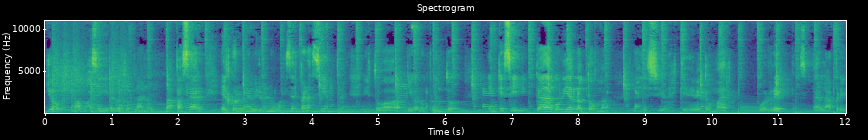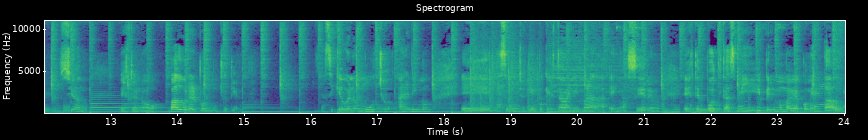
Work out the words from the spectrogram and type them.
yo vamos a seguir al otro plano. Va a pasar, el coronavirus no va a ser para siempre. Esto va a llegar a un punto en que si cada gobierno toma las decisiones que debe tomar correctas para la prevención, esto no va a durar por mucho tiempo. Así que bueno, mucho ánimo. Eh, hace mucho tiempo que estaba animada en hacer este podcast. Mi primo me había comentado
